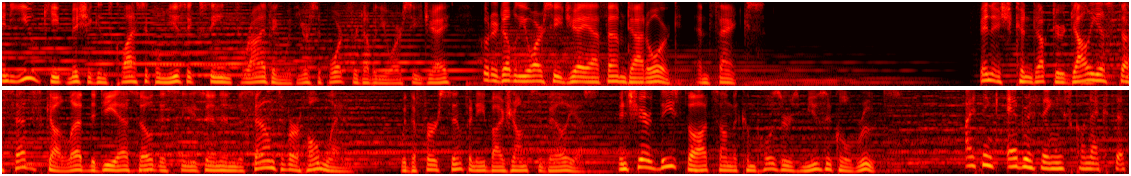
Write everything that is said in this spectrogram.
And you keep Michigan's classical music scene thriving with your support for WRCJ. Go to WRCJFM.org and thanks. Finnish conductor Dalia Stasevska led the DSO this season in The Sounds of Her Homeland with the First Symphony by Jean Sibelius and shared these thoughts on the composer's musical roots. I think everything is connected.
